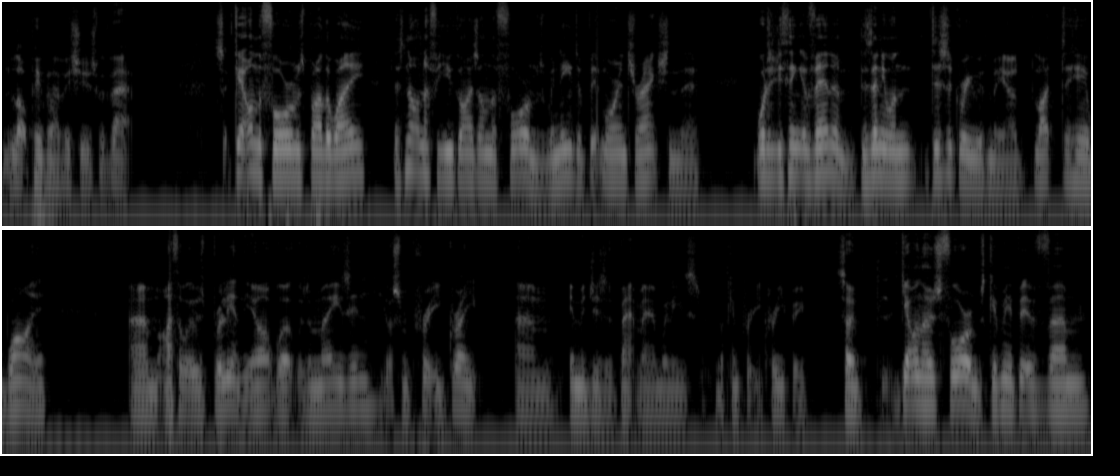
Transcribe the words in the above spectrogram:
A lot of people have issues with that. So get on the forums, by the way. There's not enough of you guys on the forums. We need a bit more interaction there. What did you think of Venom? Does anyone disagree with me? I'd like to hear why. Um, I thought it was brilliant. The artwork was amazing. You got some pretty great um, images of Batman when he's looking pretty creepy. So get on those forums. Give me a bit of. Um,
